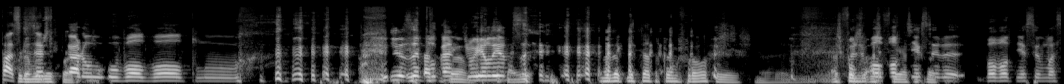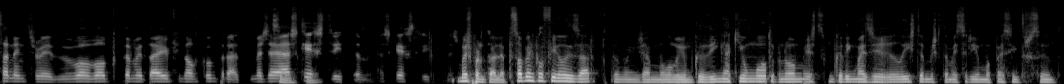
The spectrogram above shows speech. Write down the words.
Pá, se quiseres trocar o, o Ball Ball pelo. e usem pelo Grant Williams. mas é que já trocamos para vocês. Acho que mas o Ball Ball tinha que ser. Bobol tinha sido uma sign and trade, o Bobol também está em final de contrato, mas é, sim, acho sim. que é restrito também. Acho que é restrito. Mas, mas pronto, olha, só bem para finalizar, porque também já me alonguei um bocadinho, há aqui um outro nome, este um bocadinho mais irrealista, mas que também seria uma peça interessante,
